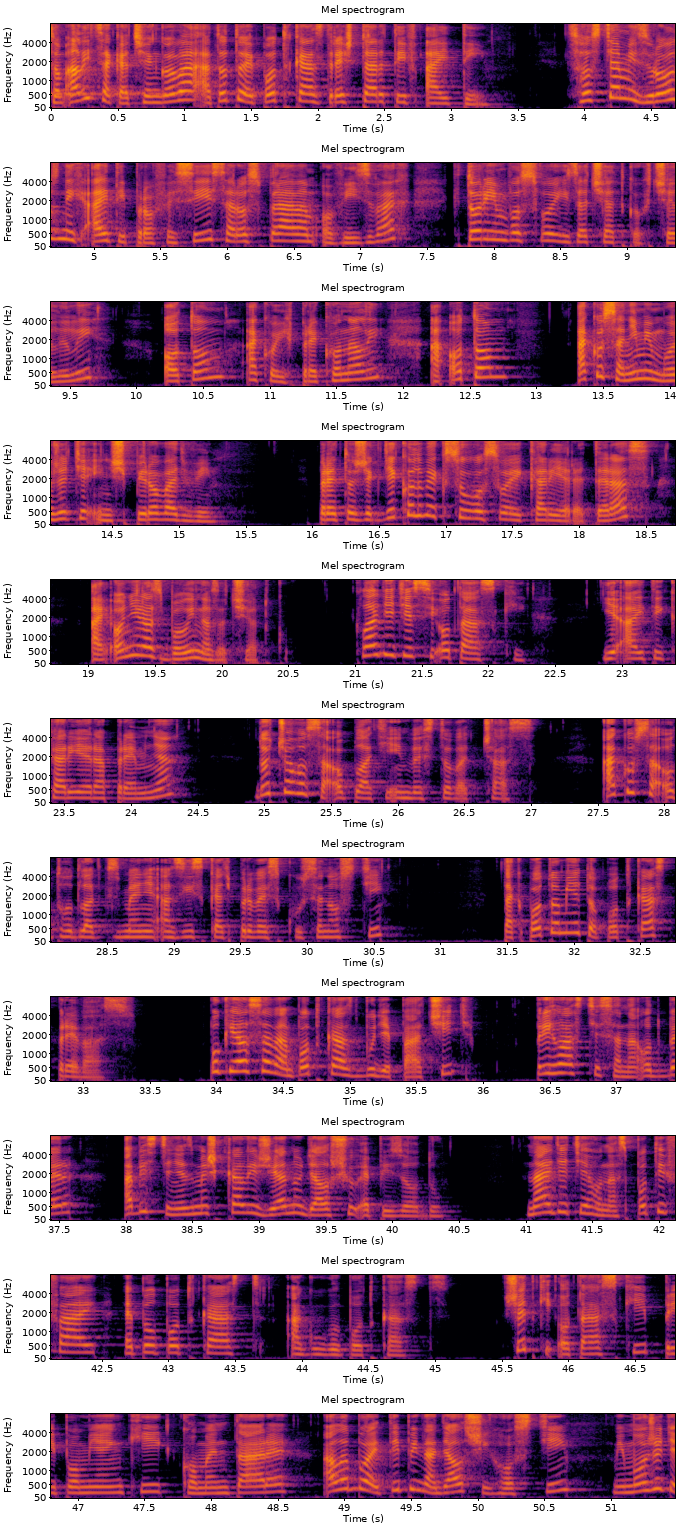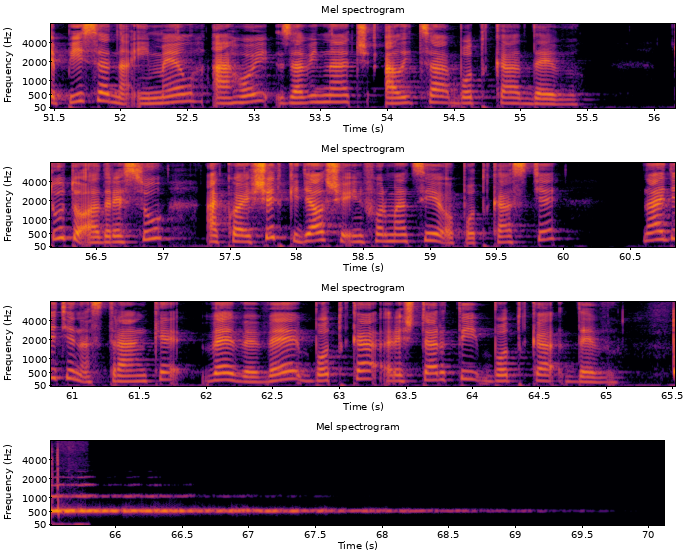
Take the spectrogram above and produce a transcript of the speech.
Som Alica Kačengová a toto je podcast Reštarty IT. S hostiami z rôznych IT profesí sa rozprávam o výzvach, ktorým vo svojich začiatkoch čelili, o tom, ako ich prekonali a o tom, ako sa nimi môžete inšpirovať vy. Pretože kdekoľvek sú vo svojej kariére teraz, aj oni raz boli na začiatku. Kladete si otázky. Je IT kariéra pre mňa? Do čoho sa oplatí investovať čas? Ako sa odhodlať k zmene a získať prvé skúsenosti? Tak potom je to podcast pre vás. Pokiaľ sa vám podcast bude páčiť, prihláste sa na odber, aby ste nezmeškali žiadnu ďalšiu epizódu. Nájdete ho na Spotify, Apple Podcasts a Google Podcasts. Všetky otázky, pripomienky, komentáre alebo aj tipy na ďalších hostí mi môžete písať na e-mail ahoj alica.dev. Túto adresu, ako aj všetky ďalšie informácie o podcaste, nájdete na stránke www.reštarty.dev.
